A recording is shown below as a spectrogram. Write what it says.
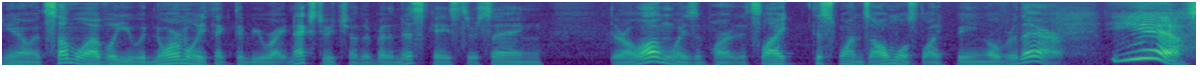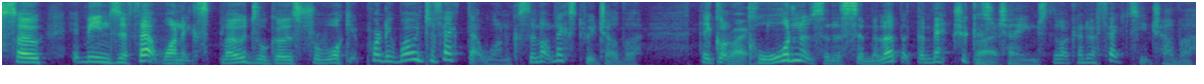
you know, at some level you would normally think they'd be right next to each other, but in this case they're saying they're a long ways apart. It's like this one's almost like being over there. Yeah, so it means if that one explodes or goes for a walk, it probably won't affect that one because they're not next to each other. They've got Right. coordinates that are similar, but the metric has Right. changed. They're not going to affect each other.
